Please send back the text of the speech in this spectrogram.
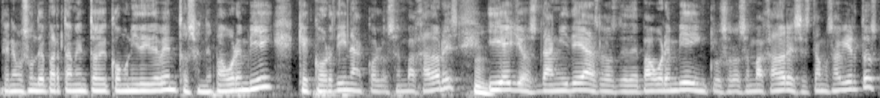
Tenemos un departamento de comunidad y de eventos en The Power MBA que coordina con los embajadores mm. y ellos dan ideas, los de The Power MBA, incluso los embajadores estamos abiertos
